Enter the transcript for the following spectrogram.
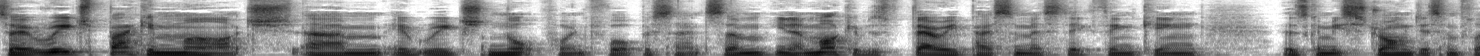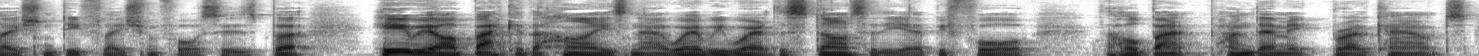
So it reached back in March, um, it reached 0.4%. So, you know, market was very pessimistic thinking there's going to be strong disinflation, deflation forces. But here we are back at the highs now where we were at the start of the year before the whole ba- pandemic broke out.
